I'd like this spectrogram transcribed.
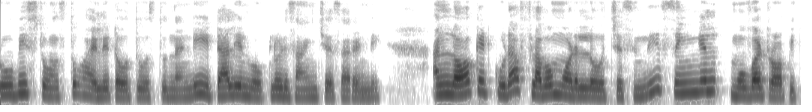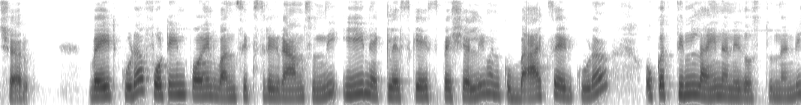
రూబీ స్టోన్స్‌తో హైలైట్ అవుతూ వస్తుందండి. ఇటాలియన్ వర్క్‌లో డిజైన్ చేశారండి. అండ్ లాకెట్ కూడా ఫ్లవర్ మోడల్‌లో వచ్చేసింది. సింగిల్ మూవర్ డ్రాప్ ఇచ్చారు. వెయిట్ కూడా 14.163 గ్రామ్స్ ఉంది. ఈ నెక్లెస్‌కి ఎస్పెషల్లీ మనకు బ్యాక్ సైడ్ కూడా ఒక థిన్ లైన్ అనేది వస్తుందండి.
